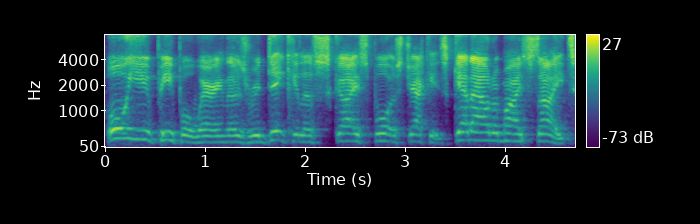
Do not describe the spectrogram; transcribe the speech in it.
All you people wearing those ridiculous Sky Sports jackets, get out of my sight.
